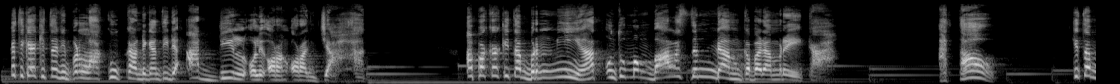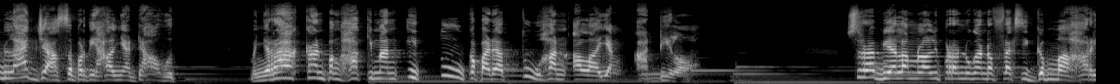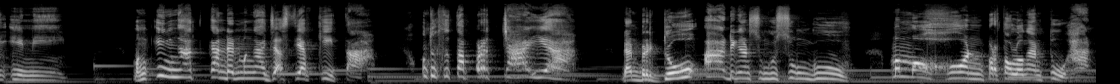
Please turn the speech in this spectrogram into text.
Ketika kita diperlakukan dengan tidak adil oleh orang-orang jahat. Apakah kita berniat untuk membalas dendam kepada mereka? Atau kita belajar seperti halnya Daud. Menyerahkan penghakiman itu kepada Tuhan Allah yang adil. Surah biarlah melalui perenungan refleksi gemah hari ini. Mengingatkan dan mengajak setiap kita untuk tetap percaya dan berdoa dengan sungguh-sungguh memohon pertolongan Tuhan.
